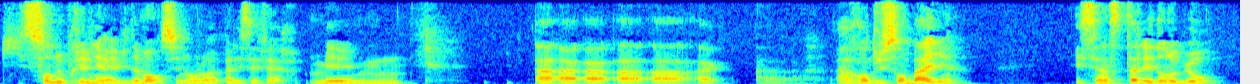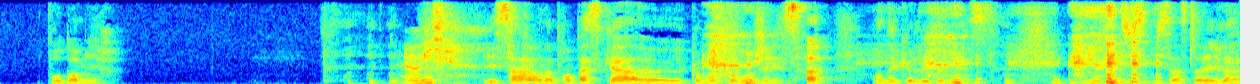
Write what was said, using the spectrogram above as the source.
qui, sans nous prévenir évidemment, sinon on l'aurait pas laissé faire, mais a, a, a, a- a rendu son bail et s'est installé dans nos bureaux pour dormir. Ah oui. Et ça, on n'apprend pas ce cas, euh, comment, comment gérer ça en école de commerce. Et en fait, il, il s'est installé là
